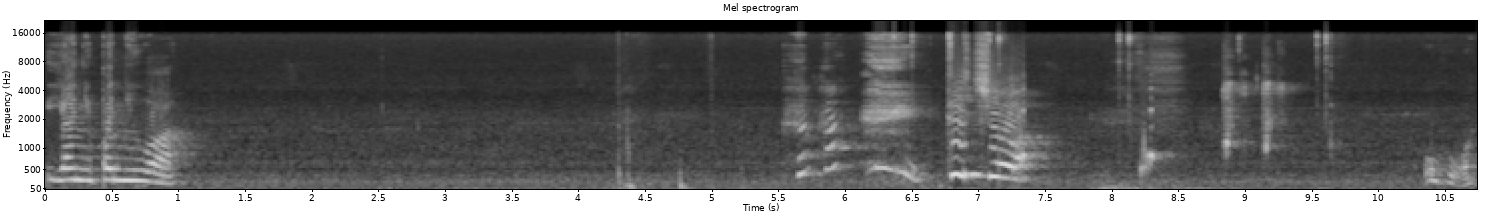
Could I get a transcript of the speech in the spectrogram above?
Я не поняла. Ты чё? Ого,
